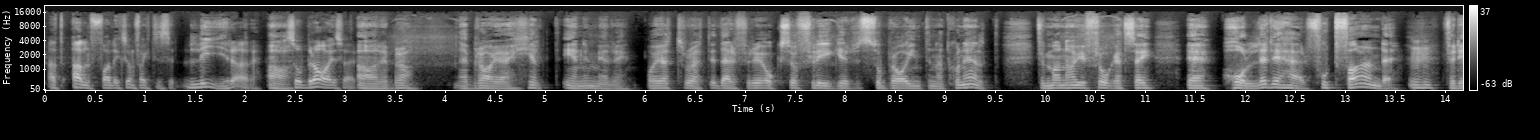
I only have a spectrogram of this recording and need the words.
att alfa liksom faktiskt lirar Ja. så bra i Sverige. Ja, det är bra. Det är bra, jag är helt enig med dig. Och jag tror att det är därför det också flyger så bra internationellt. För man har ju frågat sig, eh, håller det här fortfarande? För det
